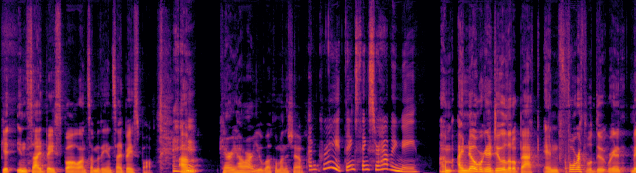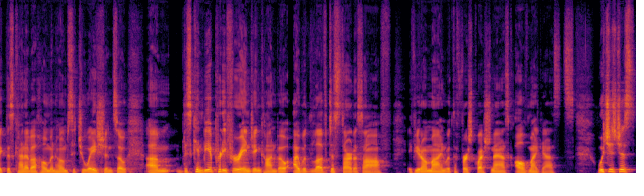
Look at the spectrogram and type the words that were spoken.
get inside baseball on some of the inside baseball. Um, Kerry, how are you? Welcome on the show. I'm great. Thanks. Thanks for having me. Um, I know we're going to do a little back and forth. We'll do. We're going to make this kind of a home and home situation. So um, this can be a pretty free-ranging convo. I would love to start us off, if you don't mind, with the first question I ask all of my guests, which is just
